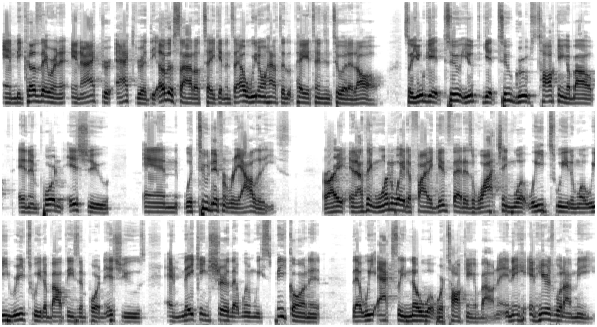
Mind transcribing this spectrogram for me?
and because they were inaccurate accurate the other side will take it and say oh we don't have to pay attention to it at all. So you get two you get two groups talking about an important issue and with two different realities, right? And I think one way to fight against that is watching what we tweet and what we retweet about these important issues and making sure that when we speak on it that we actually know what we're talking about. And and here's what I mean.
